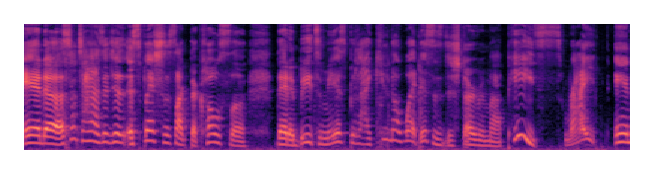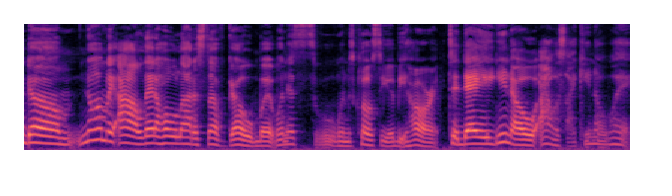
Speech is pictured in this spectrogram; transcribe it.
And uh sometimes it just especially it's like the closer that it be to me, it's be like, you know what, this is disturbing my peace, right? And um, normally I'll let a whole lot of stuff go, but when it's ooh, when it's close to you, it'd be hard. Today, you know, I was like, you know what?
